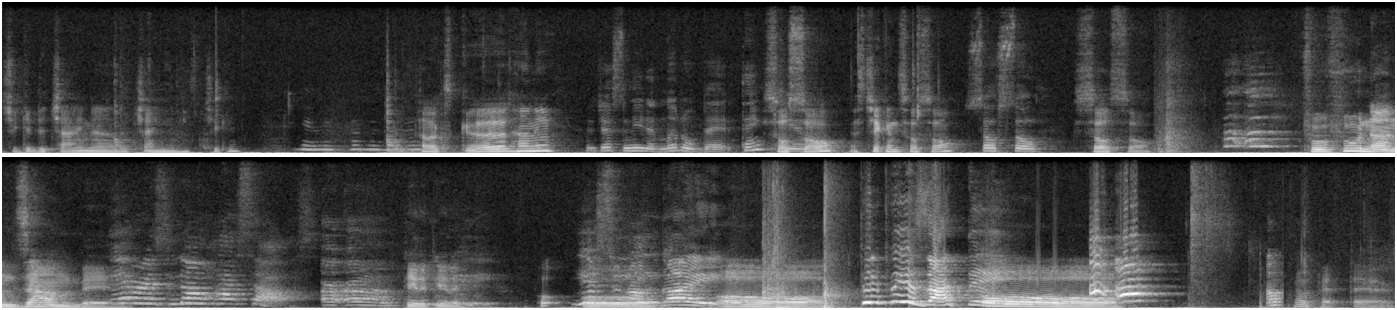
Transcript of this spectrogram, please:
Chicken to China, the Chinese chicken. That looks good, honey. I just need a little bit. Thank So you. so. It's chicken so so. So so. So so. Fufu nanzambe. There is no hot sauce or uh. Pili pili. Oh, Yes, unangai. Oh, oh, Pilipili zate. oh. Oh. No peppers.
